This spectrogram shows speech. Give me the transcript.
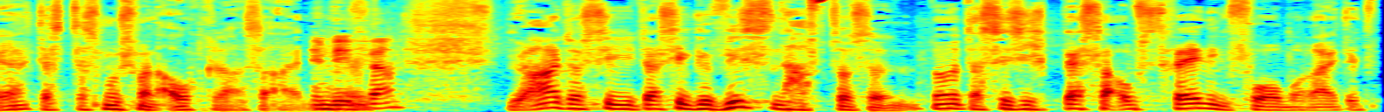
Ja, das, das muss man auch klar sagen. Inwiefern? Ja, dass sie, dass sie gewissenhafter sind, ne? dass sie sich besser aufs Training vorbereitet.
